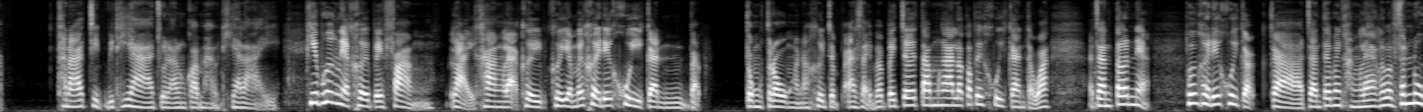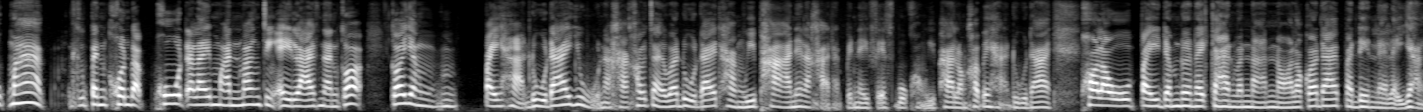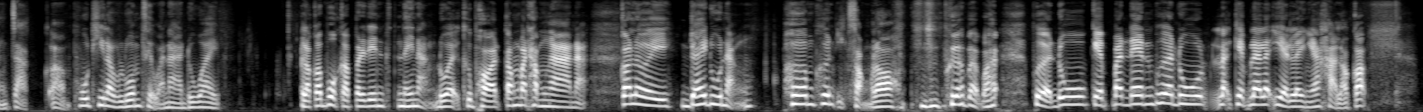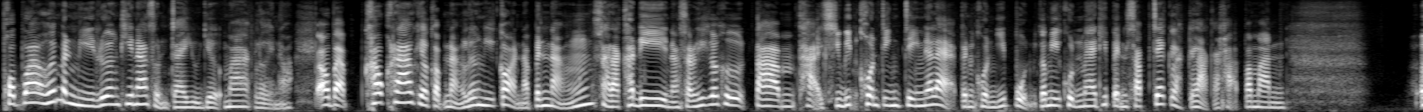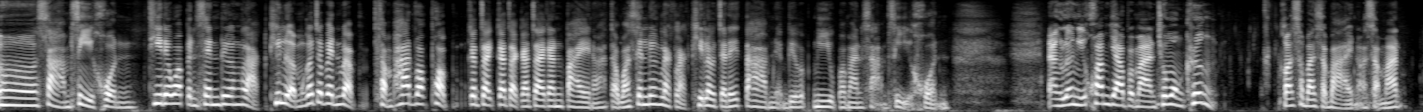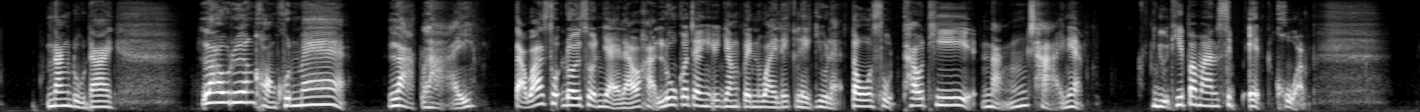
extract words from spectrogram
คณะจิตวิทยาจุฬาลงกรณ์มหาวิทยาลัย พี่พึ่งเนี่ยเคยไปฟังหลายครั้งและเคยเคยยังไม่เคยได้คุยกันแบบตรงๆนะคือจะอาศัยแบบไปเจอตามงานแล้วก็ไปคุยกันแต่ว่า อาจารย์เติ้ลเนี่ยเพิ่งเคยได้คุยกับกับอาจารย์เติ้ลเป็นครั้งแรกแล้วแบบสนุกมาก คือเป็นคนแบบพูดอะไรมันมากจริงไอ้ไลฟ์นั้นก็ก็ยัง ไปหาดูได้อยู่นะคะ เข้าใจว่าดูได้ทางวิภาเนี่ยแหละค่ะเป็นใน Facebook ของวิภาลองเข้าไปหาดูได้ พอเราไปดำเนินรายการวันนั้นเนาะแล้วก็ได้ประเด็นหลาย ๆ อย่างจากผู้ที่เราร่วมเสวนาด้วยแล้วก็บวกกับประเด็นในหนังด้วย คือพอต้องมาทำงานอะ ก็เลยได้ดูหนังเพิ่มขึ้นอีกสองรอบเพื่อแบบว่า เผื่อดูเก็บประเด็นเพื่อดูเก็บรายละเอียดอะไรเงี้ยค่ะ แล้วก็ พบว่าเฮ้ยมันมีเรื่องที่น่าสนใจอยู่เยอะมากเลยเนาะเอาแบบคร่าวๆเกี่ยวกับหนังเรื่องนี้ก่อนนะเป็นหนังสารคดีหนังสารคดีก็คือตามถ่ายชีวิตคนจริงๆนี่แหละ เป็นคนญี่ปุ่น ก็มีคุณแม่ที่เป็น subject หลักๆอะค่ะ ประมาณเออสามสี่คนที่เรียกว่าเป็นเส้นเรื่องหลัก ที่เหลือมันก็จะเป็นแบบสัมภาษณ์วอล์กพอปกระจายกระจัดกระจายกันไปเนาะแต่ว่าเส้นเรื่องหลัก ๆ ที่เราจะได้ตามเนี่ยมีอยู่ประมาณสามสี่คนหนังเรื่องนี้ความยาวประมาณชั่วโมงครึ่งก็สบายๆเนาะสามารถ นั่งดูได้ เล่าเรื่องของคุณแม่หลากหลาย แต่ว่าโดยส่วนใหญ่แล้วค่ะ ลูกก็จะยังเป็นวัยเล็ก ๆ อยู่แหละ โตสุดเท่าที่หนังฉายเนี่ย อยู่ที่ประมาณสิบเอ็ดขวบ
